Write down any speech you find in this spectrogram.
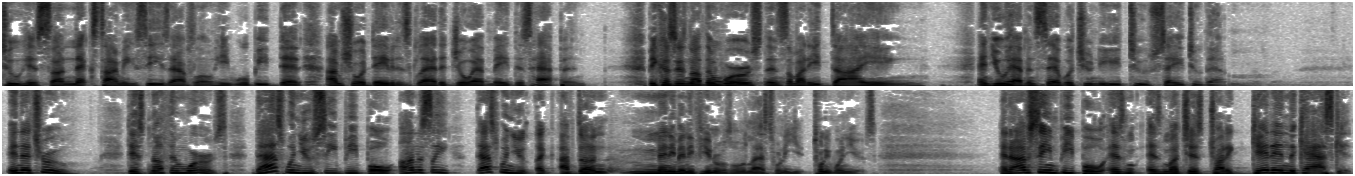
to his son, next time he sees Absalom, he will be dead. I'm sure David is glad that Joab made this happen because there's nothing worse than somebody dying and you haven't said what you need to say to them. Isn't that true? There's nothing worse. That's when you see people, honestly, that's when you, like, I've done many, many funerals over the last 20, 21 years. And I've seen people as, as much as try to get in the casket.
